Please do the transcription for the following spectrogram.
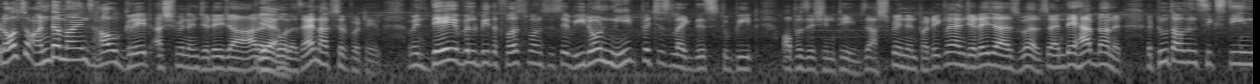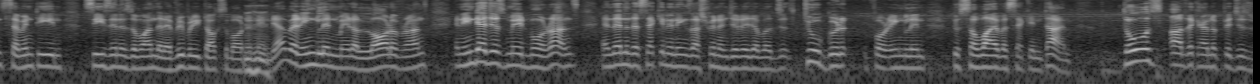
it also undermines how great Ashwin and Jadeja are Yeah. as bowlers and Akshar Patel. I mean, they will be the first ones to say we don't need pitches like this to beat opposition teams. Ashwin in particular and Jadeja as well. So, and they have done it. The 2016-17 season is the one that everybody talks about in mm-hmm. India, where England made a lot of runs and India just made more runs. And then in the second innings, Ashwin and Jadeja were just too good for England to survive a second time those are the kind of pitches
